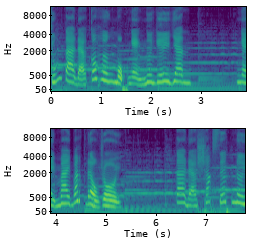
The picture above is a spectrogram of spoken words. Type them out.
chúng ta đã có hơn một ngàn người ghi danh. Ngày mai bắt đầu rồi. Ta đã sắp xếp nơi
